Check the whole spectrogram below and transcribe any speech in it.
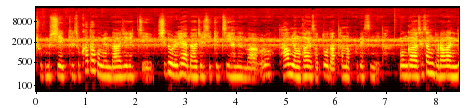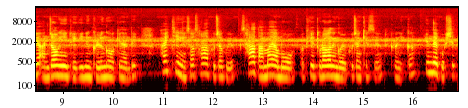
조금씩 계속 하다 보면 나아지겠지. 시도를 해야 나아질 수 있겠지 하는 마음으로 다음 영상에서 또 나타나 보겠습니다. 뭔가 세상 돌아가는 게 안정이 되기는 글른 것 같긴 한데 파이팅해서 살아보자고요. 살아남아야 뭐 어떻게 돌아가는 걸 보지 않겠어요? 그러니까 힘내봅시다.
